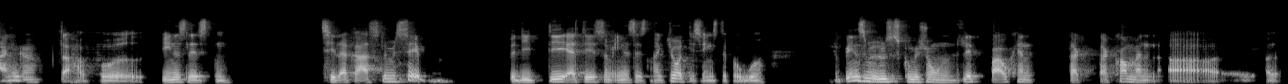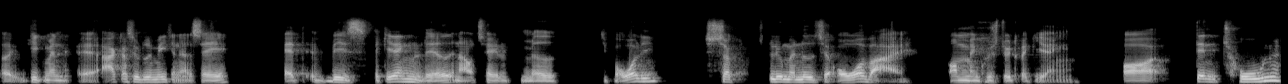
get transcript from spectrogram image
tanker, der har fået enhedslisten til at rasle med sæben. Fordi det er det, som enhedslisten har gjort de seneste par uger. I forbindelse med ydelseskommissionen, lidt bagkant, der, der kom man og, og, og gik man øh, aggressivt ud i medierne og sagde, at hvis regeringen lavede en aftale med de borgerlige, så blev man nødt til at overveje, om man kunne støtte regeringen. Og den tone,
